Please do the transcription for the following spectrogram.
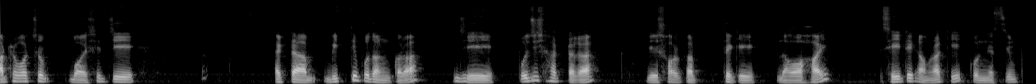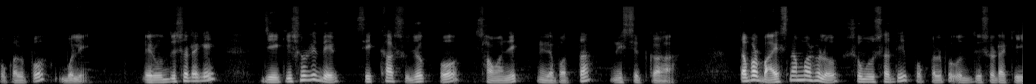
আঠারো বছর বয়সে যে একটা বৃত্তি প্রদান করা, যে পঁচিশ হাজার টাকা যে সরকার থেকে দেওয়া হয়, সেইটাকে আমরা কি কন্যাশ্রী প্রকল্প বলি। এর উদ্দেশ্যটাকে যে কিশোরীদের শিক্ষার সুযোগ ও সামাজিক নিরাপত্তা নিশ্চিত করা। তারপর বাইশ নম্বর হলো সবুজ সাথী প্রকল্পের উদ্দেশ্যটা কি?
